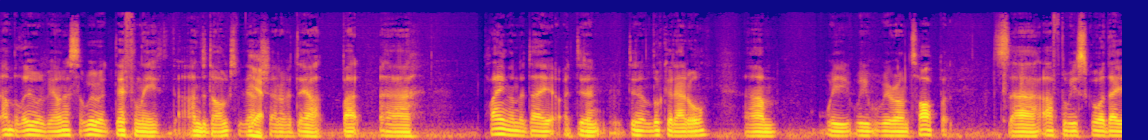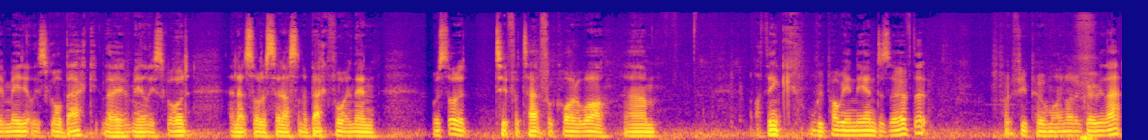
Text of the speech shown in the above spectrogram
unbelievable to be honest. We were definitely underdogs without Yeah. a shadow of a doubt. But uh, playing on the day, I didn't didn't look it at all. Um, we, we we were on top, but uh, after we scored, they immediately scored back. They immediately scored, and that sort of set us on the back foot. And then we were sort of tit for tat for quite a while. Um, I think we probably in the end deserved it. A few people might not agree with that,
